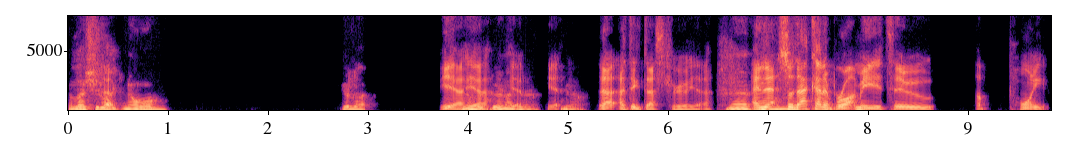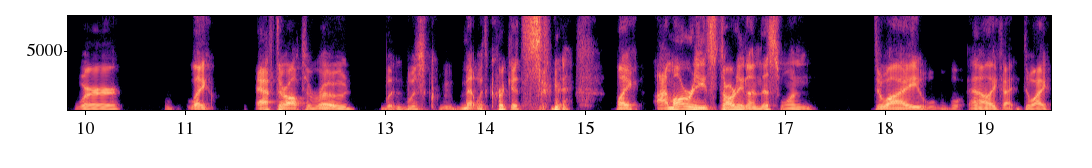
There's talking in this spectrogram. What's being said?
unless you yeah. like know them good luck Yeah, yeah, they're not yeah, gonna, yeah. You know. That, I think that's true. Yeah, and that, so that kind of brought me to a point where, like, after Alter Road was met with crickets, like I'm already starting on this one. Do I? And I like, do I?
